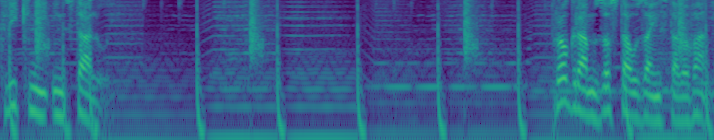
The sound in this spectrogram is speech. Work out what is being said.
Kliknij instaluj. Program został zainstalowany.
